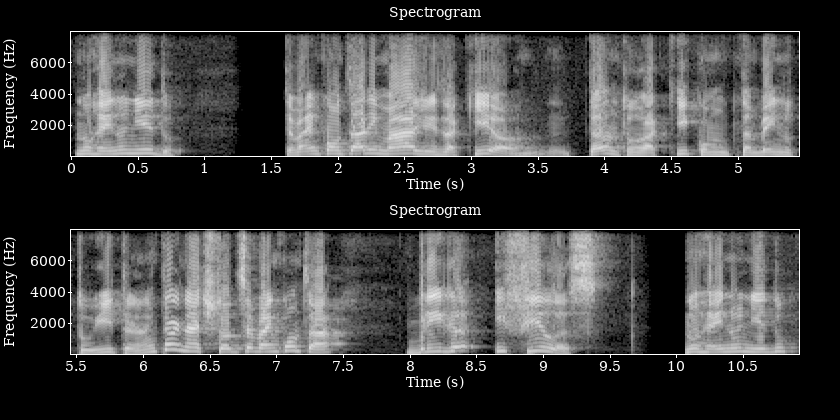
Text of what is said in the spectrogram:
no Reino Unido. Você vai encontrar imagens aqui, ó, tanto aqui como também no Twitter, na internet toda você vai encontrar briga e filas no Reino Unido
